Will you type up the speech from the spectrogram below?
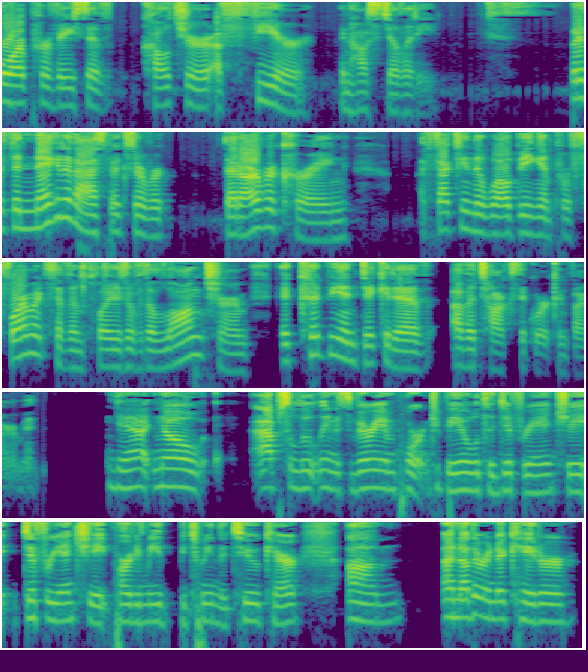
or pervasive culture of fear and hostility. But if the negative aspects are re- that are recurring affecting the well-being and performance of employees over the long term, it could be indicative of a toxic work environment. Yeah, no, absolutely, and it's very important to be able to differentiate differentiate. Pardon me, between the two. Care. Um, another indicator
